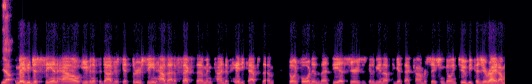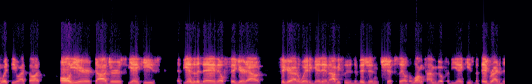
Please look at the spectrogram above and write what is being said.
Yeah. Maybe just seeing how, even if the Dodgers get through, seeing how that affects them and kind of handicaps them going forward into that DS series is going to be enough to get that conversation going too. Because you're right, I'm with you. I thought all year, Dodgers, Yankees. At the end of the day, they'll figure it out, figure out a way to get in. Obviously, the division ship sailed a long time ago for the Yankees, but they've righted the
